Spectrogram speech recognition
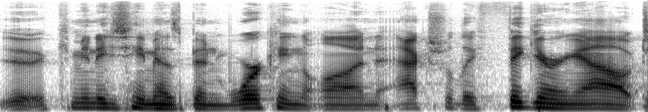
the uh, community team has been working on actually figuring out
